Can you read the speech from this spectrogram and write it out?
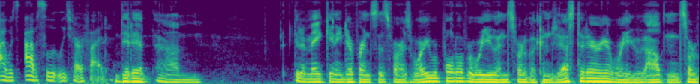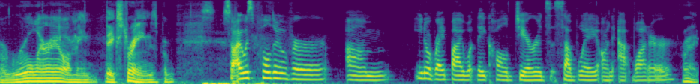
I was absolutely terrified. Did it um, did it make any difference as far as where you were pulled over? Were you in sort of a congested area? Were you out in sort of a rural area? I mean, the extremes, but So I was pulled over, um, you know, right by what they call Jared's Subway on Atwater, right,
